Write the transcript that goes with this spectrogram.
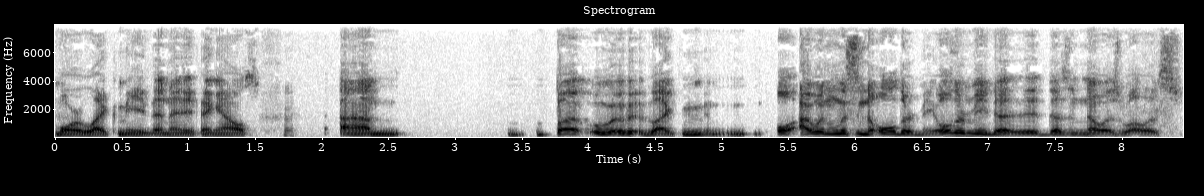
more like me than anything else. Um, but like, I wouldn't listen to older me. Older me doesn't know as well as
